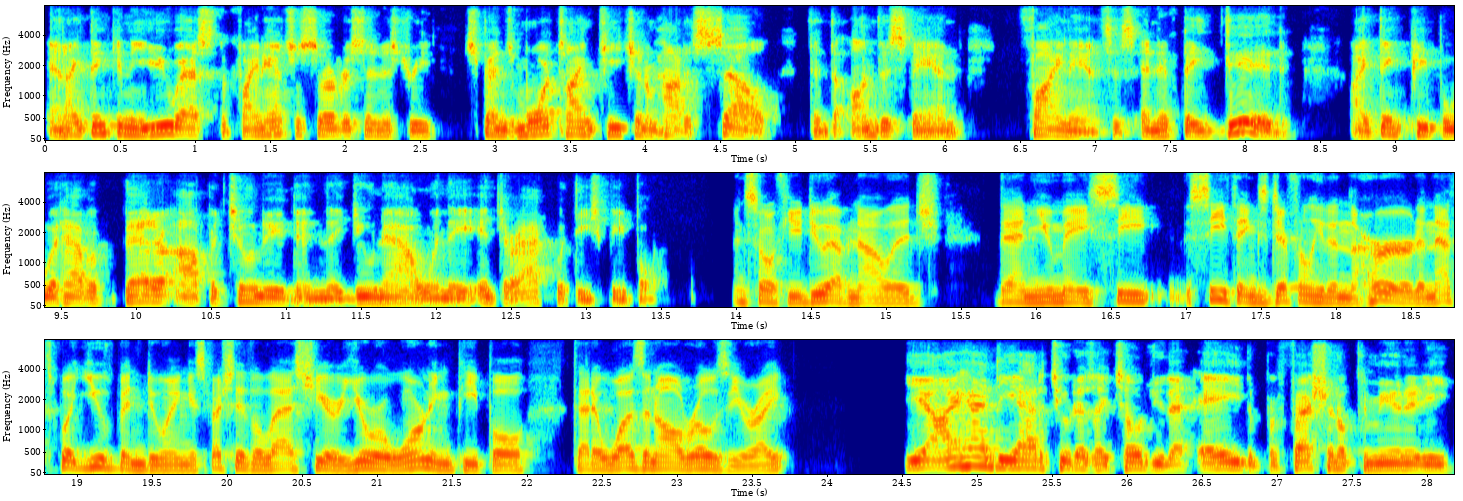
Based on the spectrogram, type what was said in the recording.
And I think in the US, the financial service industry spends more time teaching them how to sell than to understand finances. And if they did, I think people would have a better opportunity than they do now when they interact with these people. And so if you do have knowledge, then you may see see things differently than the herd. And that's what you've been doing especially the last year. You were warning people that it wasn't all rosy right? Yeah i had the attitude as i told you that a the professional community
